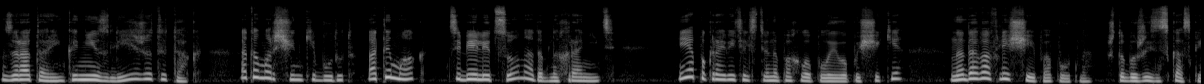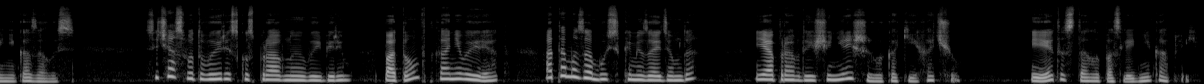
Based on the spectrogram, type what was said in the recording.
«Заратаренька, не злись же ты так, а то морщинки будут. А ты маг, тебе лицо надо хранить». Я покровительственно похлопала его по щеке, надавав лещей попутно, чтобы жизнь сказкой не казалась. Сейчас вот вырезку справную выберем, потом в тканевый ряд, а там и за бусиками зайдем, да? Я, правда, еще не решила, какие хочу. И это стало последней каплей.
